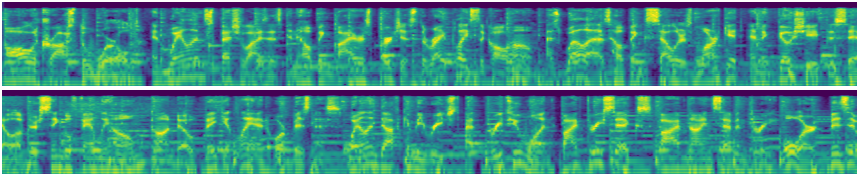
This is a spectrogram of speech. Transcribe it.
all across the world, and Whalen specializes in helping buyers purchase the right place to call home, as well as helping sellers market and negotiate the sale of their single family home, condo, vacant land, or business. Whalen Duff can be reached at 321 536 5973 or visit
